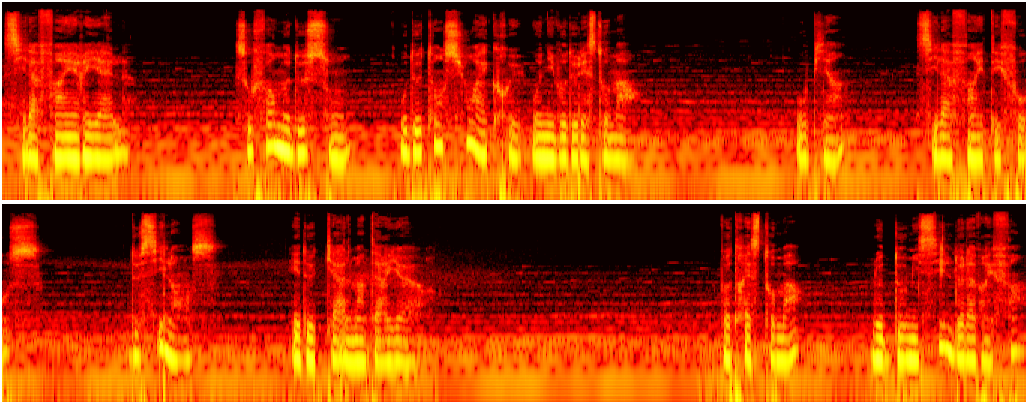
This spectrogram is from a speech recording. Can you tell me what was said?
si la faim est réelle, sous forme de son ou de tension accrue au niveau de l'estomac. Ou bien, si la faim était fausse, de silence et de calme intérieur. Votre estomac, le domicile de la vraie faim,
